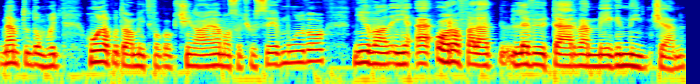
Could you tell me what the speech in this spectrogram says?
nem tudom, hogy hónap után mit fogok csinálni, nem az, hogy 20 év múlva. Nyilván én, e, arra felett levő tervem még nincsen.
